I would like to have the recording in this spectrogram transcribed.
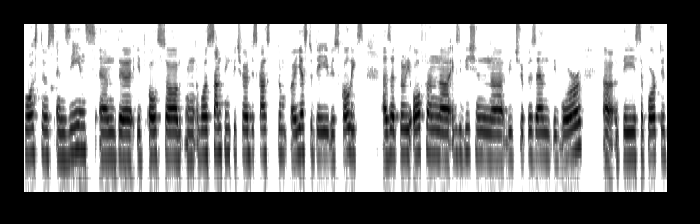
posters and zines. And uh, it also um, was something which were discussed to, uh, yesterday with colleagues that very often exhibition which represent the war, they supported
